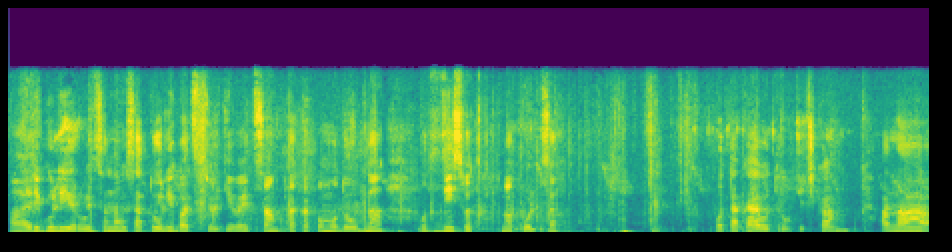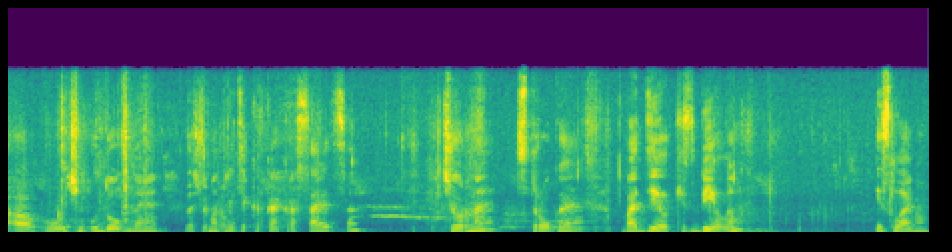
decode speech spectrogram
А, регулируется на высоту, либо отстегивается, так как вам удобно. Вот здесь вот на кольцах. Вот такая вот ручечка. Она а, очень удобная. Смотрите, какая красавица. Черная, строгая, в отделке с белым и слаймом.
